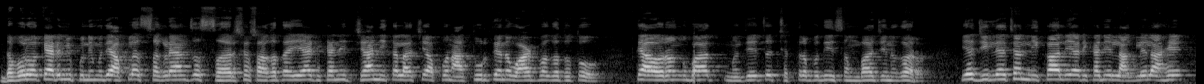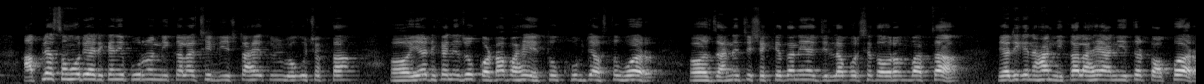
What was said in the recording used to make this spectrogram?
डबल अकॅडमी पुणेमध्ये आपलं सगळ्यांचं सहर्ष स्वागत आहे. या ठिकाणी ज्या निकालाची आपण आतुरतेनं वाट बघत होतो त्या औरंगाबाद म्हणजेच छत्रपती संभाजीनगर या जिल्ह्याचा निकाल या ठिकाणी लागलेला आहे. आपल्यासमोर या ठिकाणी पूर्ण निकालाची लिस्ट आहे तुम्ही बघू शकता. या ठिकाणी जो कट ऑफ आहे तो खूप जास्त वर जाण्याची शक्यता नाही. आहे जिल्हा परिषद औरंगाबादचा या ठिकाणी हा निकाल आहे आणि इथं टॉपर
